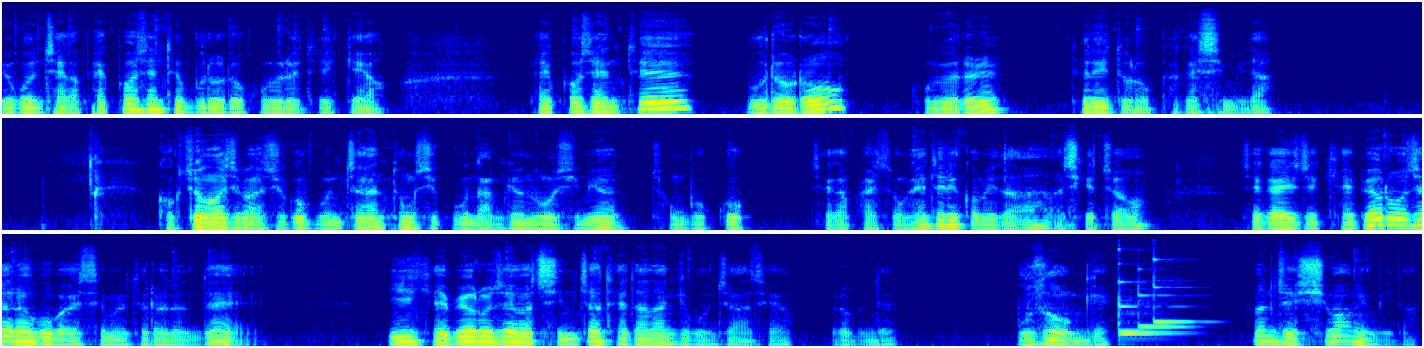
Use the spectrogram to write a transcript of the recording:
요건 제가 100% 무료로 공유를 드릴게요. 100% 무료로 공유를 드리도록 하겠습니다. 걱정하지 마시고 문자 한 통씩 꼭 남겨놓으시면 정보 꼭 제가 발송해 드릴 겁니다. 아시겠죠? 제가 이제 개별 호재라고 말씀을 드렸는데 이 개별 호재가 진짜 대단한 게 뭔지 아세요? 여러분들 무서운 게 현재 시황입니다.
